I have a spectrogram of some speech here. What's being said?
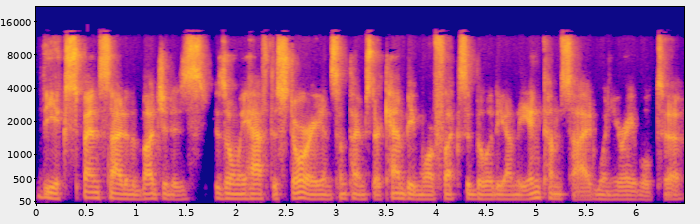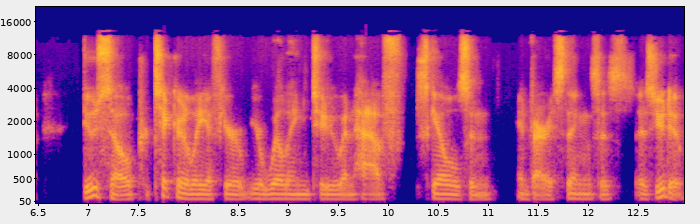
the expense side of the budget is is only half the story and sometimes there can be more flexibility on the income side when you're able to do so particularly if you're you're willing to and have skills in in various things as as you do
